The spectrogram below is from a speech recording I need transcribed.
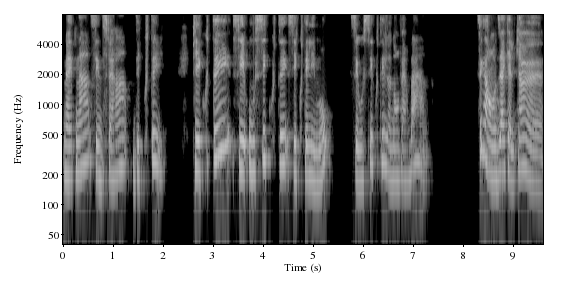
Maintenant, c'est différent d'écouter. Puis écouter, c'est aussi écouter, c'est écouter les mots, c'est aussi écouter le non-verbal. Tu sais, quand on dit à quelqu'un, euh,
